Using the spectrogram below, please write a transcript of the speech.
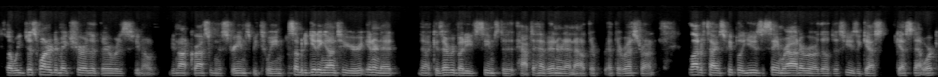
So we just wanted to make sure that there was, you know, you're not crossing the streams between somebody getting onto your internet because uh, everybody seems to have to have internet now at their at their restaurant. A lot of times people use the same router or they'll just use a guest guest network,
